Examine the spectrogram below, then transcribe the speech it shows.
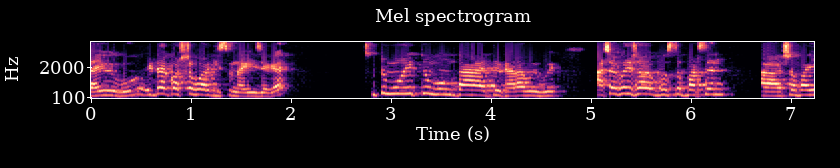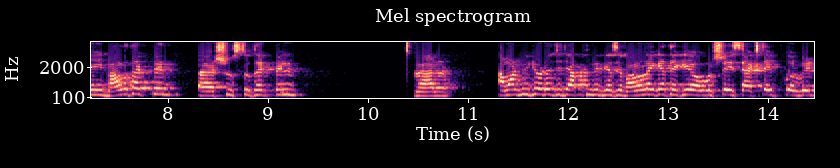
তাই হইব। এটা কষ্ট করার কিছু নাই এই জায়গায়। একটু মন একটু মনটা একটু খারাপ হইবে। আশা করি সবাই বুঝতে পারছেন সবাই ভালো থাকবেন সুস্থ থাকবেন। আর আমার ভিডিওটা যদি আপনাদের কাছে ভালো লেগে থাকে, অবশ্যই সাবস্ক্রাইব করবেন।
